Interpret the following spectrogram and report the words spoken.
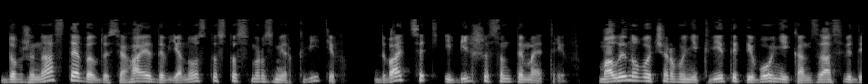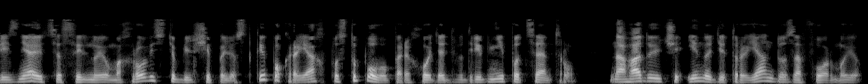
Довжина стебел досягає 90-100 см розмір квітів 20 і більше сантиметрів. Малиново-червоні квіти півоній Канзас відрізняються сильною махровістю, більші пелюстки по краях поступово переходять в дрібні по центру, нагадуючи іноді троянду за формою.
